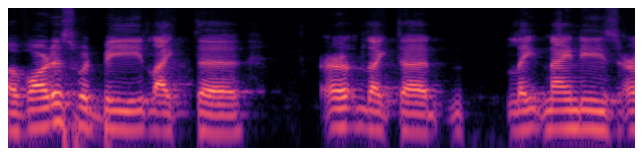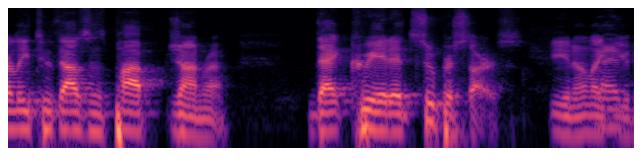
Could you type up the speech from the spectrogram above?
of artists would be like the er, like the late 90s, early 2000s pop genre that created superstars, you know, like Right. you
